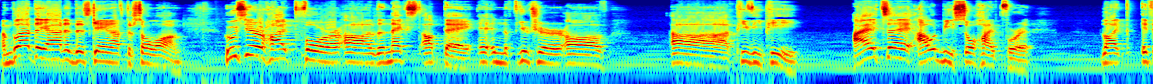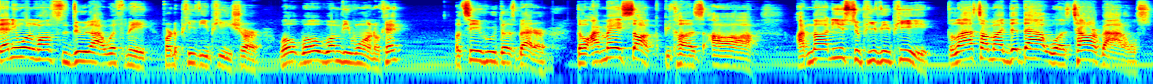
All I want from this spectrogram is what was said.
I'm glad they added this game after so long. Who's here hyped for uh, the next update in the future of uh, PvP? I'd say I would be so hyped for it. Like, if anyone wants to do that with me for the PvP, sure. We'll, we'll 1v1, okay? Let's see who does better. Though I may suck because uh, I'm not used to PvP. The last time I did that was tower battles.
